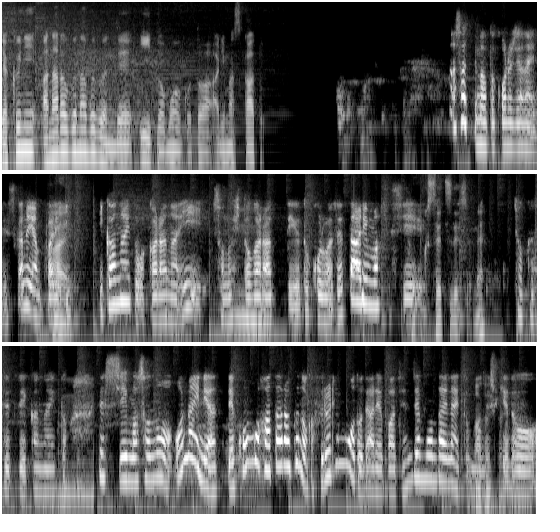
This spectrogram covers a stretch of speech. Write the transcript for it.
逆にアナログな部分でいいと思うことはありますか？と。あさっきのところじゃないですかね、やっぱり。はい行かないとわからないその人柄っていうところは絶対ありますし、直接ですよね。直接行かないと。うんですし、まあ、そのオンラインでやって今後働くのがフルリモートであれば全然問題ないと思うんですけど、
